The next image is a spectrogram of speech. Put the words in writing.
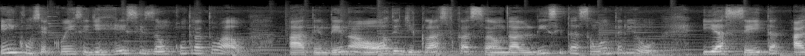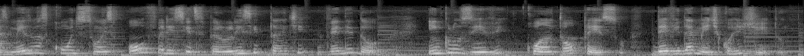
em consequência de rescisão contratual, atendendo à ordem de classificação da licitação anterior e aceita as mesmas condições oferecidas pelo licitante vendedor, inclusive quanto ao preço devidamente corrigido.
